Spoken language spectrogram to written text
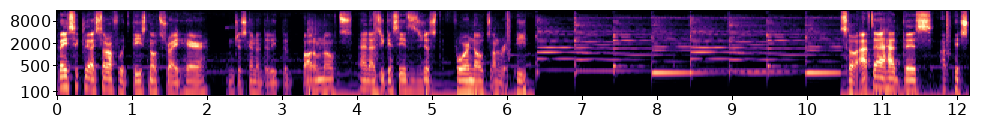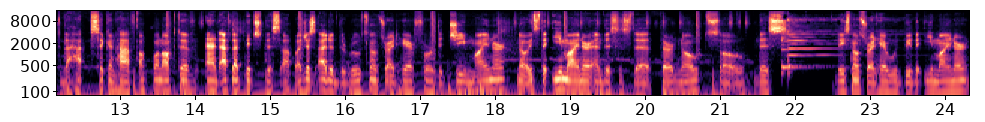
Basically, I start off with these notes right here. I'm just gonna delete the bottom notes. And as you can see, this is just four notes on repeat. So after I had this, I pitched the ha second half up one octave. And after I pitched this up, I just added the root notes right here for the G minor. No, it's the E minor and this is the third note. So this these notes right here would be the E minor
